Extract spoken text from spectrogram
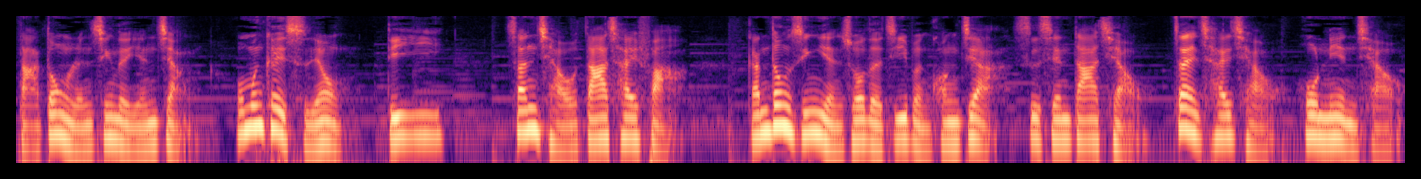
打动人心的演讲，我们可以使用第一三桥搭拆法。感动型演说的基本框架是先搭桥，再拆桥或念桥，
